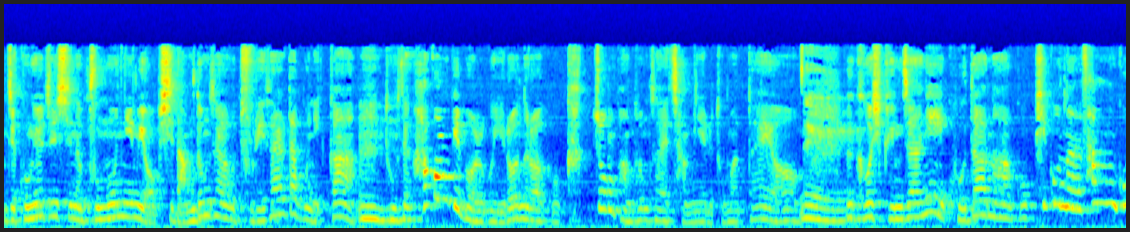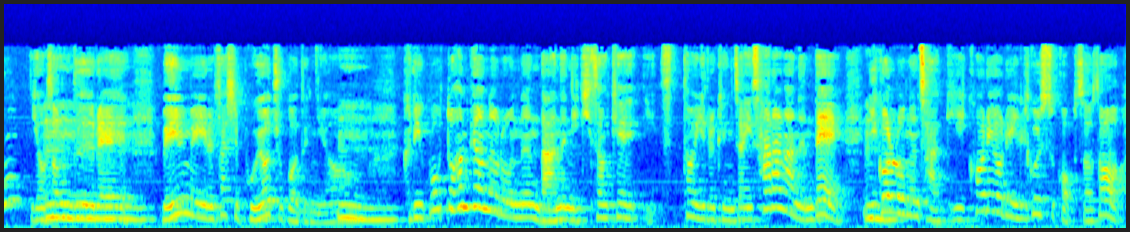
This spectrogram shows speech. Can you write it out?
이제 공효진 씨는 부모님이 없이 남동생하고 둘이 살다 보니까 음. 동생 학원비 벌고 이러느라고 각종 방송사의 잡일을 도맡아 해요. 네. 그것이 굉장히 고단하고 피곤한 삼공 여성들의 음. 매일매일을 사실 보여주거든요. 음. 그리고 또 한편으로는 나는 이 기상캐스터 일을 굉장히 사랑하는데 음. 이걸로는 자기 커리어를 읽을 수가 없어서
